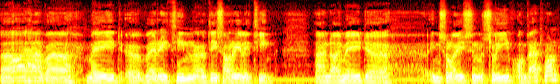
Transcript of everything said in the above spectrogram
Uh, I have uh, made uh, very thin, these are really thin and I made uh, insulation sleeve on that one,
